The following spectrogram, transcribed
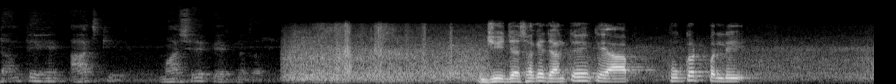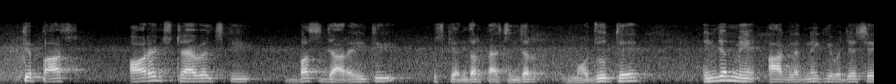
डालते हैं आज के माशरे पे एक नज़र। जी, जैसा कि जानते हैं कि आप कुकटपल्ली के पास ऑरेंज ट्रैवल्स की बस जा रही थी। उसके अंदर पैसेंजर मौजूद थे। इंजन में आग लगने की वजह से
